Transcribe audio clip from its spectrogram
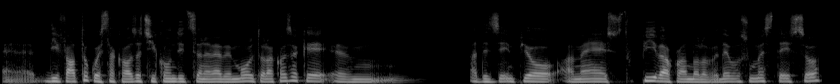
eh, di fatto questa cosa ci condizionerebbe molto. La cosa che, ehm, ad esempio, a me stupiva quando lo vedevo su me stesso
